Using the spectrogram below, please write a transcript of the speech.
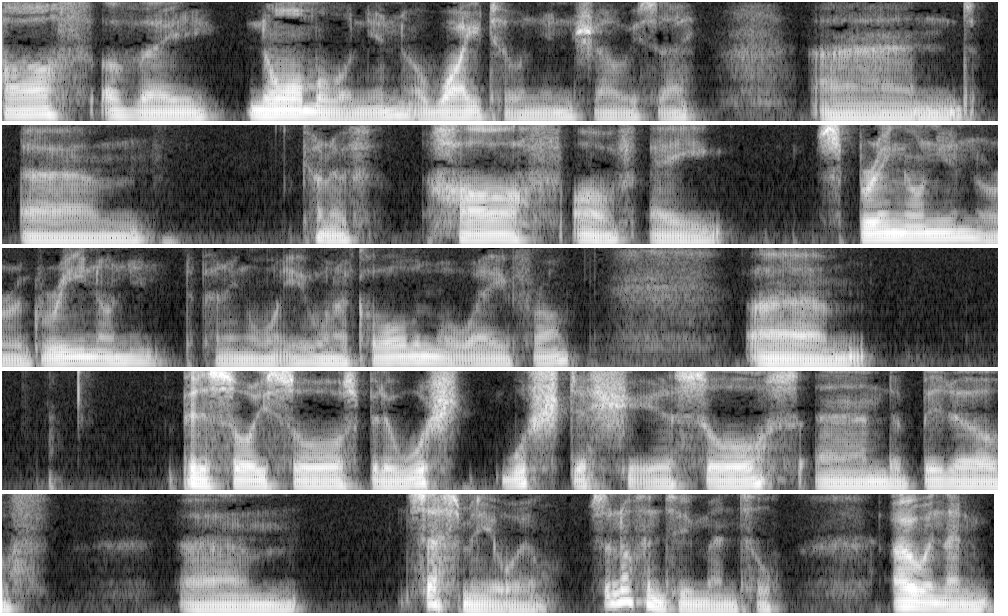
half of a normal onion, a white onion, shall we say, and um, kind of half of a spring onion or a green onion, depending on what you want to call them you're from. Um, bit of soy sauce, bit of Worcestershire sauce, and a bit of um, sesame oil. So nothing too mental. Oh, and then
